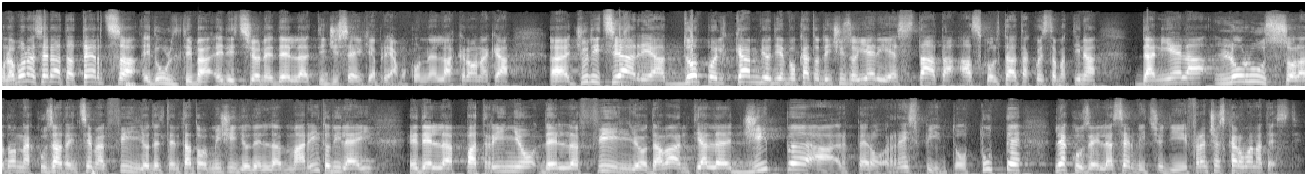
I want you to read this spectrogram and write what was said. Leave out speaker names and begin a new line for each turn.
Una buona serata, terza ed ultima edizione del TG6 che apriamo con la cronaca eh, giudiziaria. Dopo il cambio di avvocato deciso ieri è stata ascoltata questa mattina Daniela Lorusso, la donna accusata insieme al figlio del tentato omicidio del marito di lei e del patrigno del figlio. Davanti al GIP ha però respinto tutte le accuse il servizio di Francesca Romana Testi.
